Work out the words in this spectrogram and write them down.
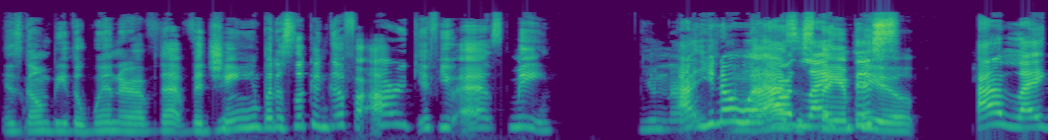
is going to be the winner of that vagine, but it's looking good for Arik if you ask me. You know. I- you know what? I would like this- peeled. I like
